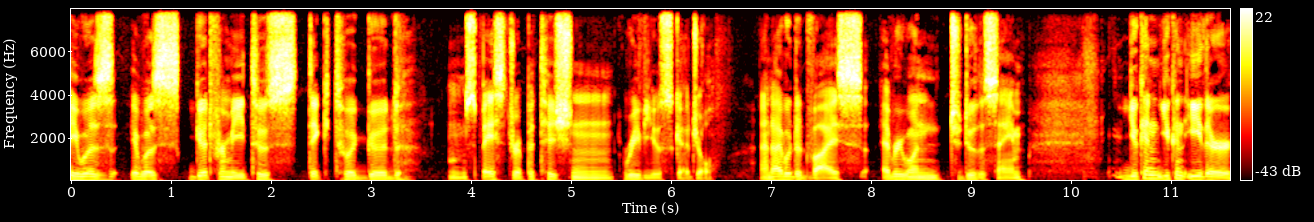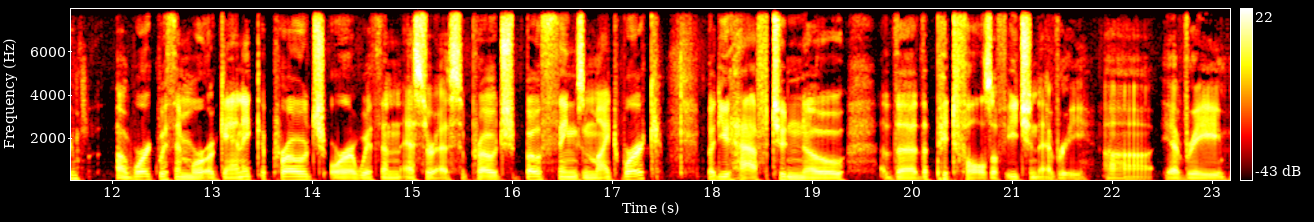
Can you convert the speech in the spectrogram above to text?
it was it was good for me to stick to a good um, spaced repetition review schedule and I would advise everyone to do the same. You can you can either uh, work with a more organic approach or with an SRS approach. Both things might work, but you have to know the the pitfalls of each and every uh, every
